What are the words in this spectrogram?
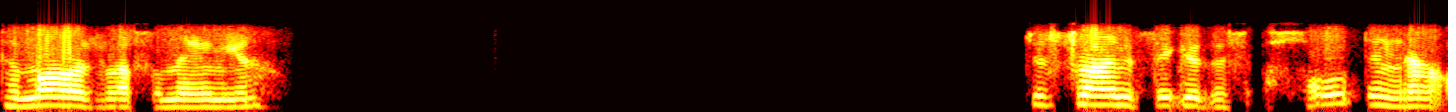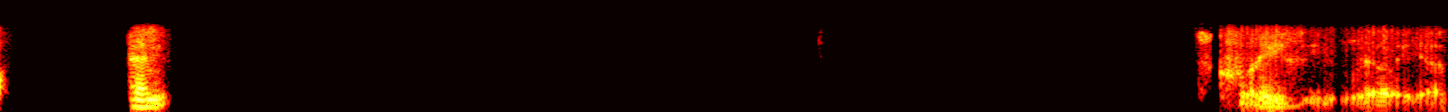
tomorrow's WrestleMania. Just trying to figure this whole thing out, and it's crazy, it really is.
